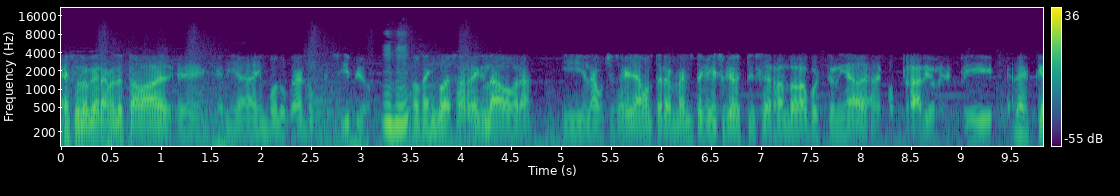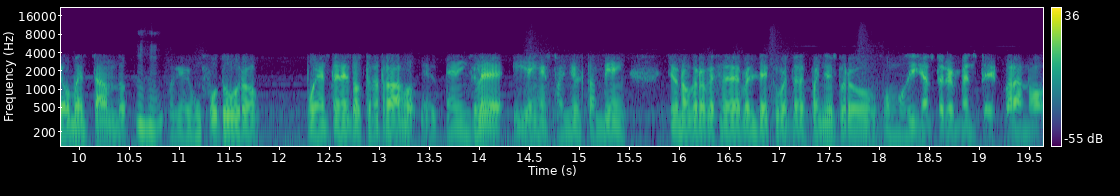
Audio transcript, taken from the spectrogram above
Eso es lo que realmente estaba eh, quería involucrar desde un principio. Ujú. No tengo esa regla ahora y la muchacha que llamó anteriormente que dice que le estoy cerrando la oportunidad, al contrario, le estoy, le estoy aumentando porque en un futuro pueden tener dos tres trabajos en- inglés y en español también. Yo no creo que se debe perder el español, pero como dije anteriormente, para no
